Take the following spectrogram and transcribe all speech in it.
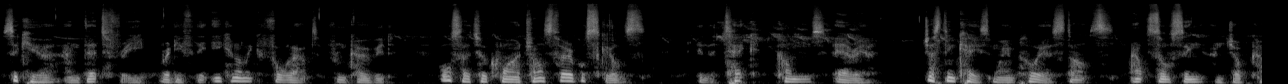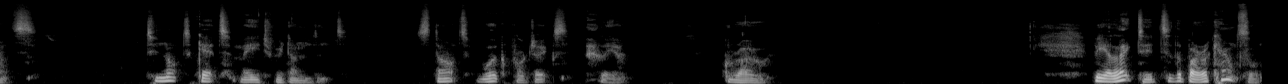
secure and debt free, ready for the economic fallout from COVID. Also, to acquire transferable skills in the tech comms area, just in case my employer starts outsourcing and job cuts. To not get made redundant. Start work projects earlier. Grow. Be elected to the Borough Council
